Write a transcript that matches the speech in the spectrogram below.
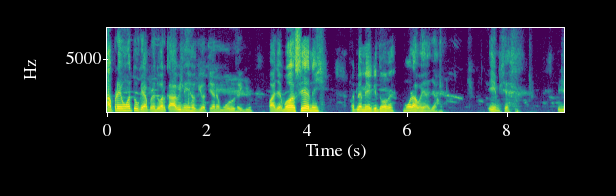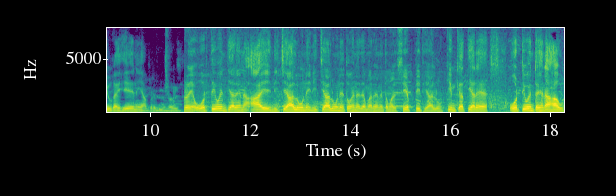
આપણે એવું હતું કે આપણે દ્વારકા આવી નહીં શક્યો અત્યારે મોડું થઈ ગયું. પાછે બસ છે નહીં એટલે મેં કીધું, હવે મોડા વયા જાઉં એમ છે. બીજું કાંઈ છે નહીં આપણે બીજું નવીન. ઓરતી હોય ને ત્યારે એને આ નીચે હાલવું નહીં, નીચે હાલવું ને તો એને તમારે એને તમારે સેફટીથી હાલવું. કેમ કે અત્યારે ઓરતી હોય ને તો એને હાવ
